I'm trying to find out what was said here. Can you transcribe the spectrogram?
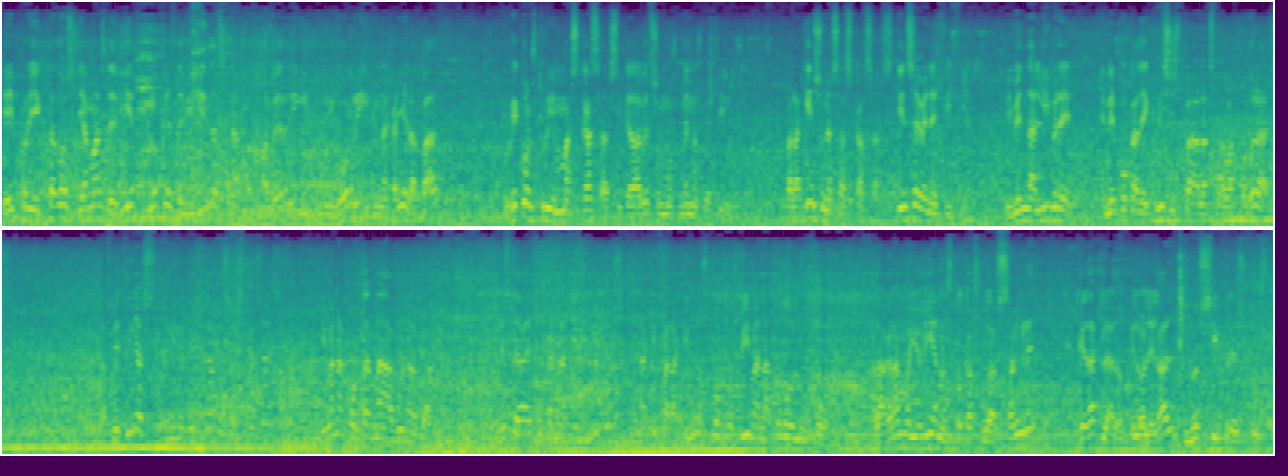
y hay proyectados ya más de 10 bloques de viviendas en y Purigorri, en la calle La Paz. ¿Por qué construyen más casas si cada vez somos menos vecinos? ¿Para quién son esas casas? ¿Quién se beneficia? ¿Vivienda libre en época de crisis para las trabajadoras? Las vecinas casas ni van a aportar nada bueno al barrio. En esta época en la que vivimos, en la que para que unos pocos vivan a todo lujo, a la gran mayoría nos toca sudar sangre, queda claro que lo legal no siempre es justo,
